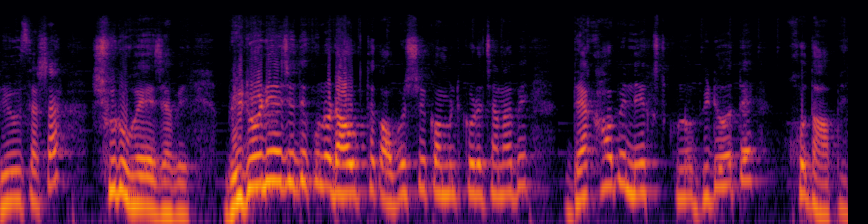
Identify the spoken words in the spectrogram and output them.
ভিউজ আসা শুরু হয়ে যাবে। ভিডিও নিয়ে যদি কোনো ডাউট থাকে, অবশ্যই কমেন্ট করে জানাবে। দেখা হবে নেক্সট কোনো ভিডিওতে। খোদা হাফেজ।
